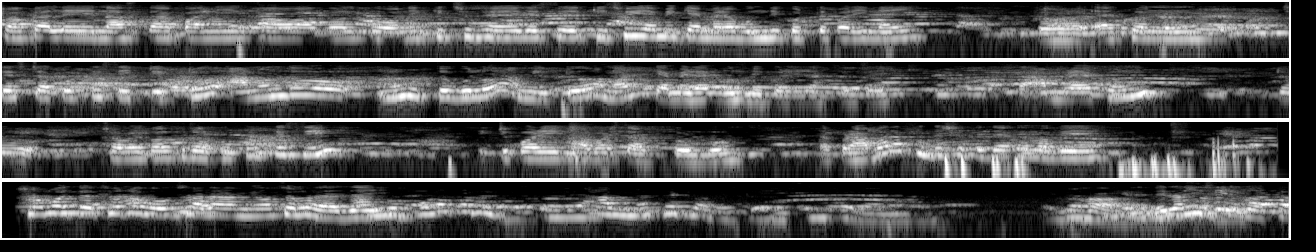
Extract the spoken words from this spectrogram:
সকালে নাস্তা, পানি, খাওয়া, গল্প অনেক কিছু হয়ে গেছে। কিছুই আমি ক্যামেরা বন্দি করতে পারি নাই। তো এখন চেষ্টা করতেছি একটু একটু। আনন্দ মুহূর্তগুলো আমি একটু আমার ক্যামেরায় বন্দি করে রাখতে চাই। তা আমরা এখন একটু সবাই গল্পটা উপভোগ করতেছি। একটু পরেই খাবার সার্ভ করব। তারপর আবার আপনাদের সাথে দেখা হবে। সময় তো ছোট বউ ছাড়া আমি অচল হয়ে যাই। হ্যাঁ এটা সত্যি কথা।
